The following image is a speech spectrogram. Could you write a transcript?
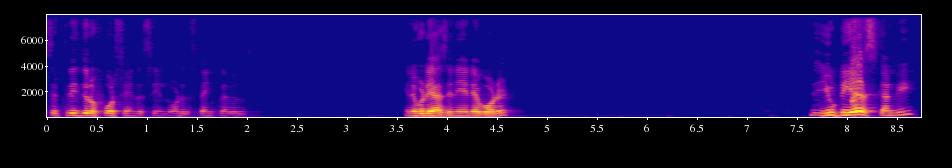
Let us say 304 stainless steel, what is the strength levels? Anybody has any idea about it? the UTS can be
